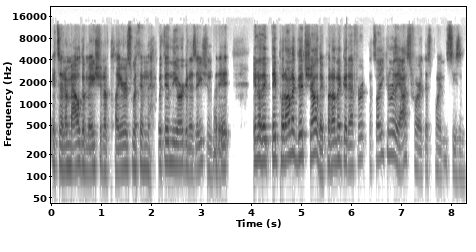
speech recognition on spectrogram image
it's an amalgamation of players within the, within the organization. But it, you know, they they put on a good show. They put on a good effort. That's all you can really ask for at this point in the season.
